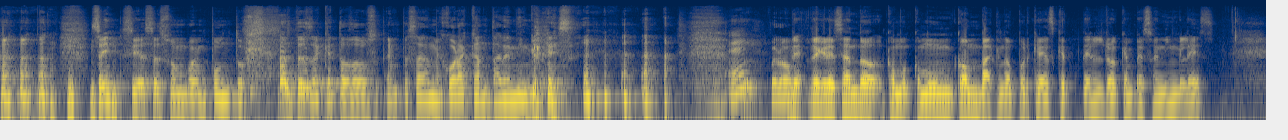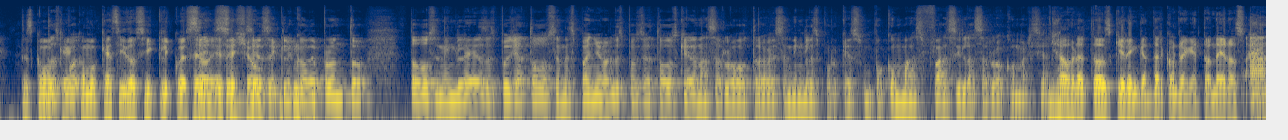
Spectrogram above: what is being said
sí, sí, ese es un buen punto. Antes de que todos empezaran mejor a cantar en inglés. ¿Eh? Pero... regresando como, como un comeback, ¿no? Porque es que el rock empezó en inglés. Entonces como, que, como que ha sido cíclico ese, ese show. Sí, es cíclico. De pronto todos en inglés, después ya todos en español, después ya todos quieren hacerlo otra vez en inglés porque es un poco más fácil hacerlo comercial. Y ahora todos quieren cantar con reggaetoneros. Ah,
